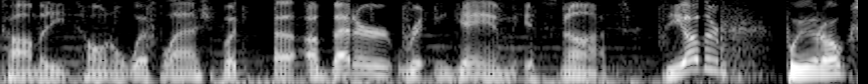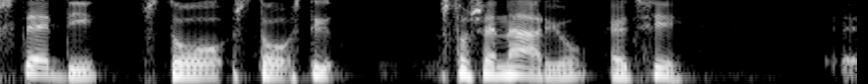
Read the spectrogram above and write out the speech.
comedy tonal whiplash, but uh, a better written game, it's not. The other Που η Rocksteady στο, στο, στη, στο σενάριο, έτσι, ε,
